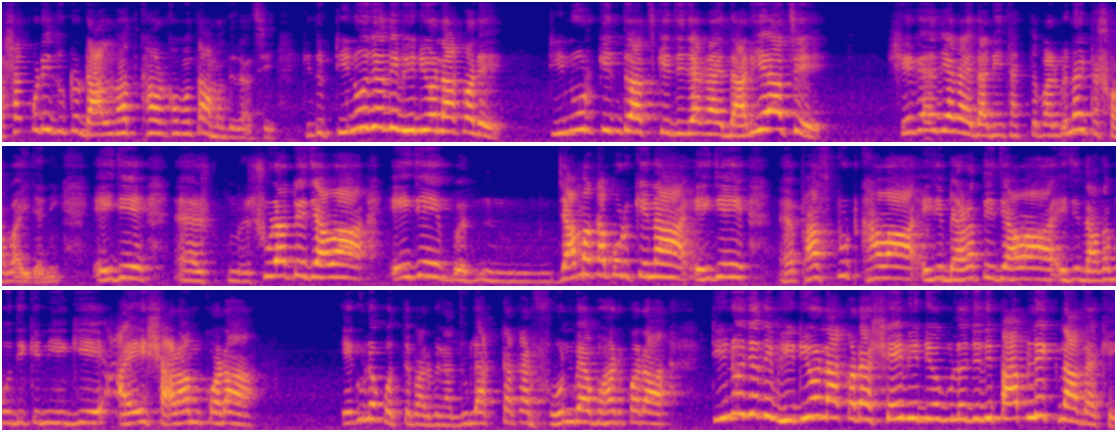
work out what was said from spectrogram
আশা করি দুটো ডাল ভাত খাওয়ার ক্ষমতা আমাদের আছে। কিন্তু টিনু যদি ভিডিও না করে, টিনুর কিন্তু আজকে যে জায়গায় দাঁড়িয়ে আছে সে জায়গায় দাঁড়িয়ে থাকতে পারবে না, এটা সবাই জানি। এই যে সুরাটে যাওয়া, এই যে জামা কাপড় কেনা, এই যে ফাস্টফুড খাওয়া, এই যে, বেড়াতে যাওয়া, এই যে দাদা বৌদিকে নিয়ে গিয়ে আয়েস আরাম করা, এগুলো করতে পারবে না। দু লাখ টাকার ফোন ব্যবহার করা, টিনু যদি ভিডিও না করা, সেই ভিডিওগুলো যদি পাবলিক না দেখে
